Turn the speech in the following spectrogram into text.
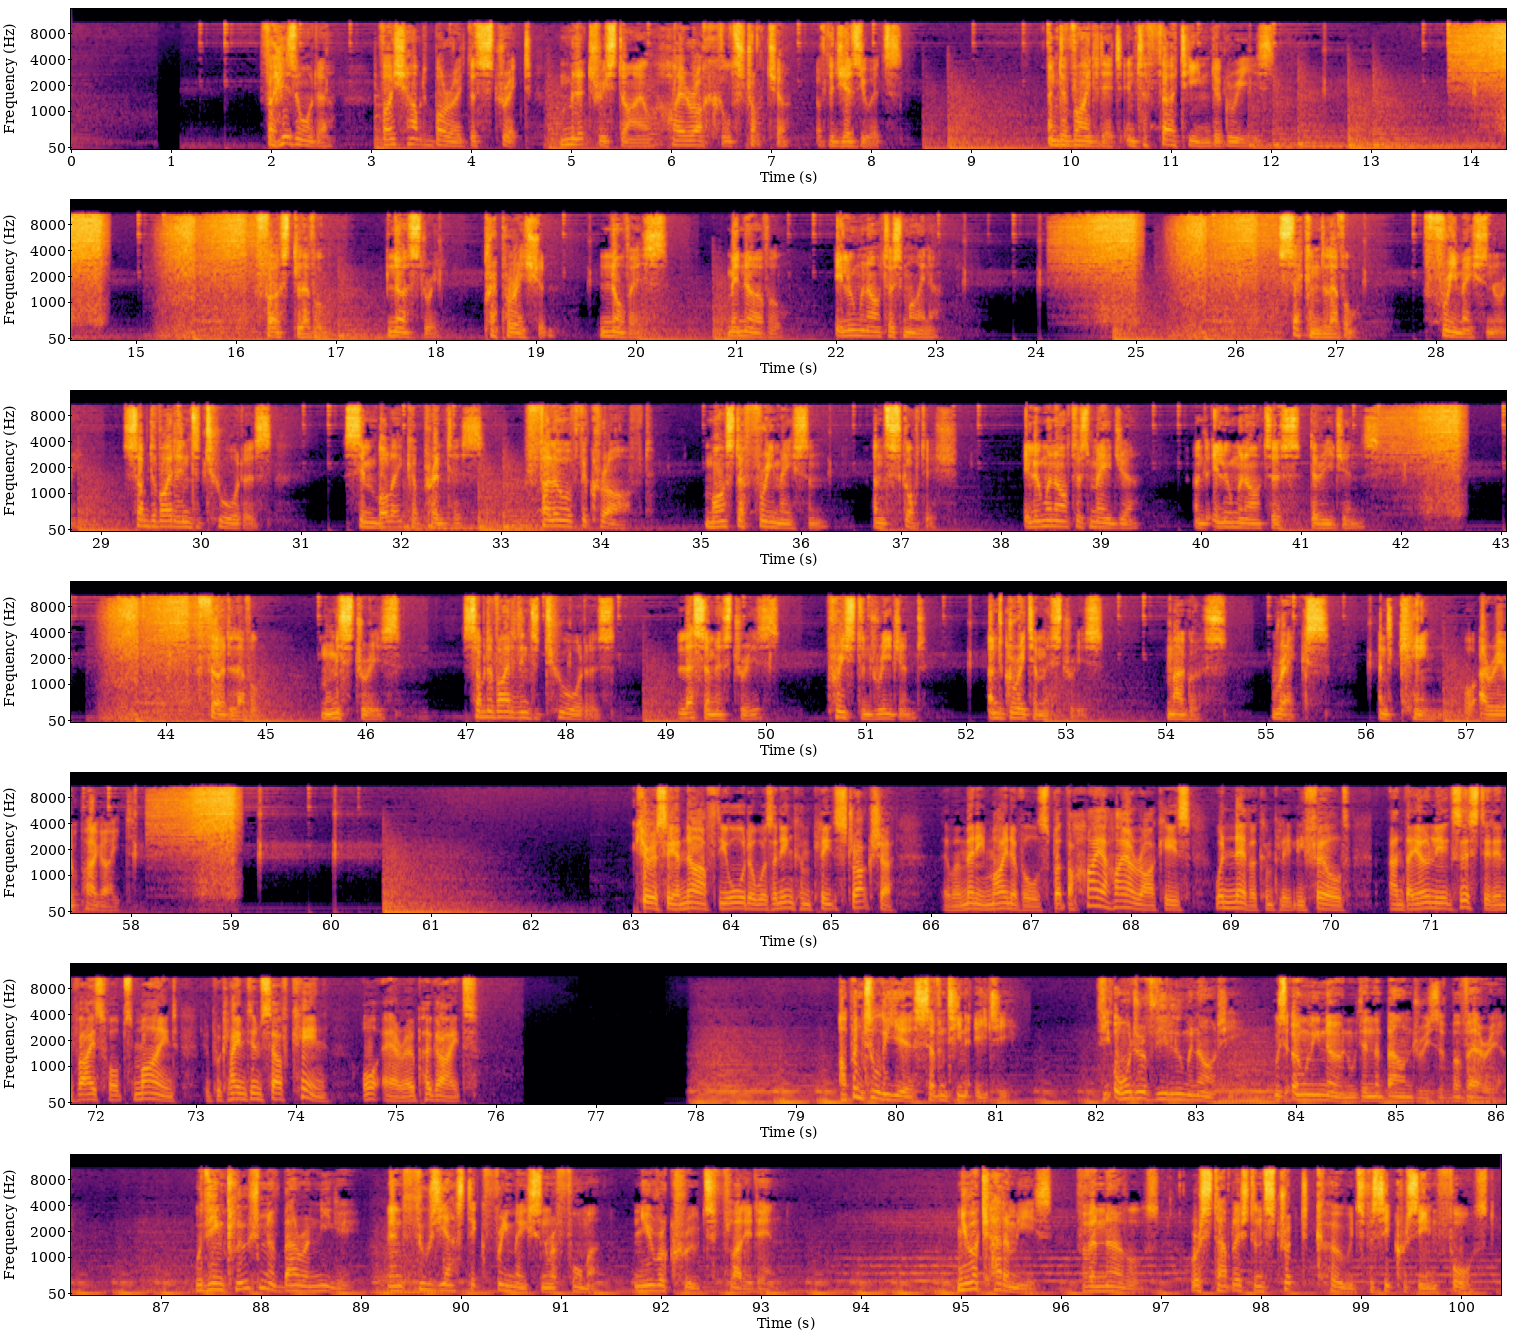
For his order, Weishaupt borrowed the strict, military-style hierarchical structure of the Jesuits and divided it into 13 degrees. First level, nursery, preparation, novice, Minerval, Illuminatus minor. Second level, Freemasonry, subdivided into two orders, symbolic apprentice, fellow of the craft, master Freemason, and Scottish, Illuminatus major, and Illuminatus dirigens. Third level, mysteries, subdivided into two orders, lesser mysteries, priest and regent, and greater mysteries, magus, rex, and king, or areopagite. Curiously enough, the order was an incomplete structure. There were many minervals, but the higher hierarchies were never completely filled, and they only existed in Weishaupt's mind, who proclaimed himself king or areopagite. Up until the year 1780, the Order of the Illuminati was only known within the boundaries of Bavaria. With the inclusion of Baron Knigge, an enthusiastic Freemason reformer, new recruits flooded in. New academies for the Minervals were established and strict codes for secrecy enforced.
